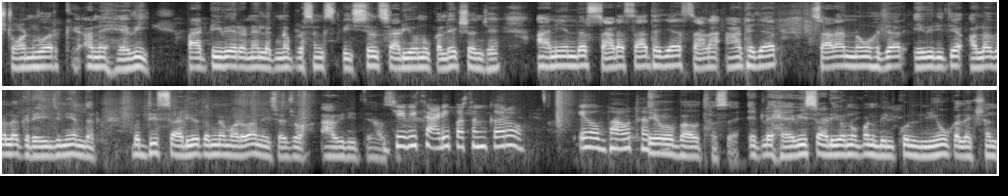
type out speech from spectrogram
સ્ટોન વર્ક અને હેવી પાર્ટીવેર અને લગ્ન પ્રસંગ સ્પેશિયલ સાડીઓનું કલેક્શન છે. આની અંદર સાડા સાત હજાર સાડા આઠ હજાર સાડા નવ હજાર એવી રીતે અલગ અલગ રેન્જની અંદર બધી સાડીઓ તમને મળવાની છે. જો આવી રીતે આવશે. જેવી સાડી પસંદ કરો. એવો ભાવ થશે? એવો ભાવ થશે. એટલે હેવી સાડીઓનું પણ બિલકુલ ન્યૂ કલેક્શન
